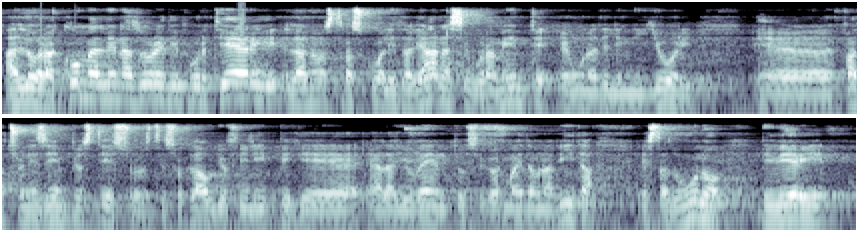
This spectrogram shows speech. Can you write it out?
Allora, come allenatore dei portieri la nostra scuola italiana sicuramente è una delle migliori. Eh, faccio un esempio stesso, lo stesso Claudio Filippi che è alla Juventus, che ormai da una vita è stato uno dei veri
